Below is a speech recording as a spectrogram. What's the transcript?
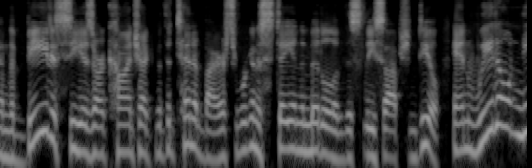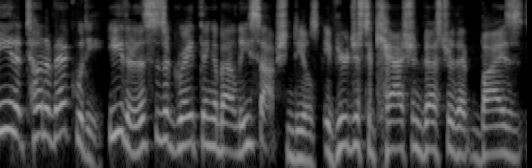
And the B to C is our contract with the tenant buyer. So we're going to stay in the middle of this lease option deal. And we don't need a ton of equity either. This is a great thing about lease option deals. If you're just a cash investor that buys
